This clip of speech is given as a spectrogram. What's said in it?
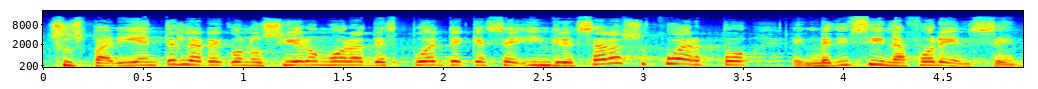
Sus parientes le reconocieron horas después de que se ingresara su cuerpo en medicina forense.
